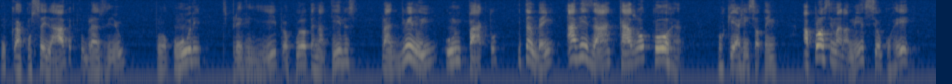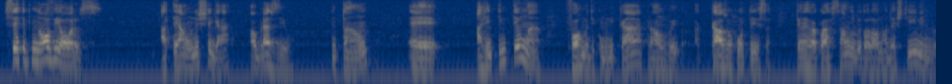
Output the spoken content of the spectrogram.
o aconselhável é que o Brasil procure se prevenir, procure alternativas para diminuir o impacto e também avisar caso ocorra porque a gente só tem aproximadamente, se ocorrer, cerca de 9 horas até a onda chegar ao Brasil. Então, é, a gente tem que ter uma forma de comunicar para caso aconteça tem uma evacuação do litoral nordestino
